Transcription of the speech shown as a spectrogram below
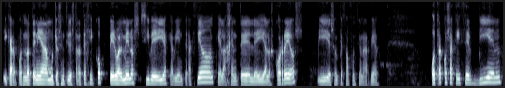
Y claro, pues no tenía mucho sentido estratégico, pero al menos sí veía que había interacción, que la gente leía los correos y eso empezó a funcionar bien. Otra cosa que hice bien,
